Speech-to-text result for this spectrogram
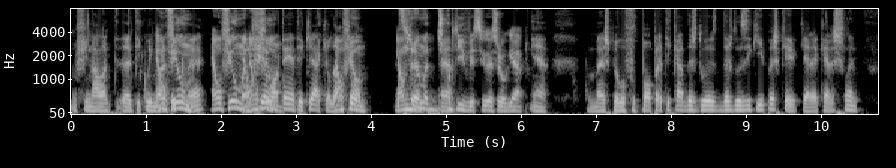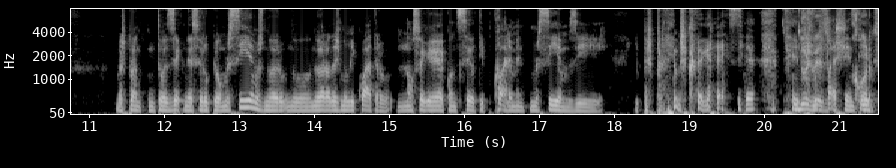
o final anti- anticlimático, É um filme, né? é um filme, É um, filme, autêntico, yeah, aquilo É um filme. É um Esse drama jogo, é. desportivo esse, esse jogo, yeah. É. Mas pelo futebol praticado das duas, das duas equipas, que, que, era, que era excelente. Mas pronto, não estou a dizer que nesse europeu merecíamos, no no, no Euro 2004 não sei o que aconteceu, tipo, claramente merecíamos e, e depois perdemos com a Grécia. Duas vezes. Faz sentido. Recordo.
